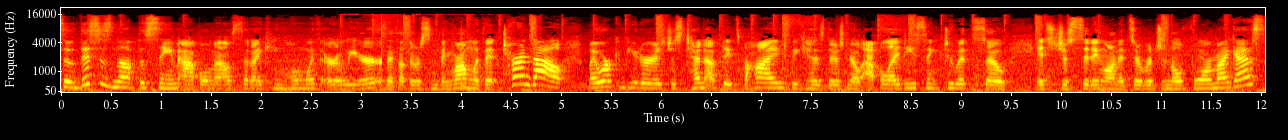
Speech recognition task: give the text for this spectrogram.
So this is not the same Apple mouse that I came home with earlier. I thought there was something wrong with it. Turns out my work computer is just 10 updates behind because there's no Apple ID sync to it, so it's just sitting on its original form, I guess.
